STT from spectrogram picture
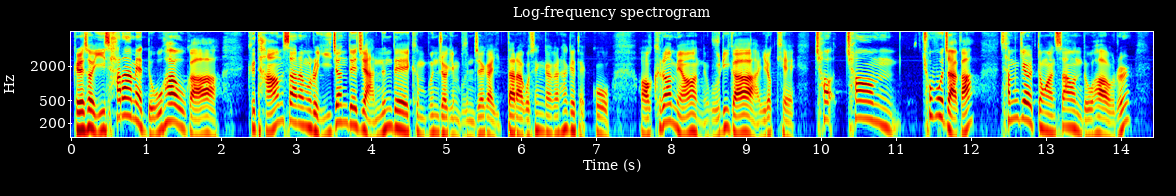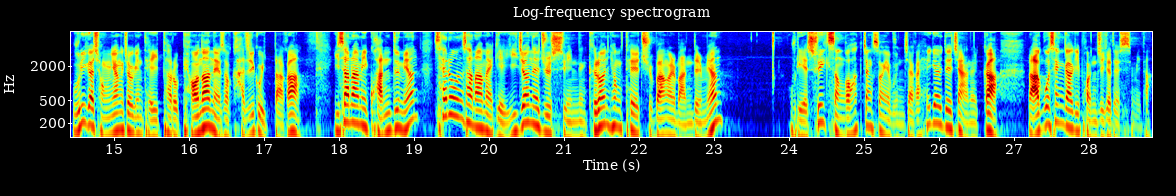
그래서 이 사람의 노하우가 그 다음 사람으로 이전되지 않는 데에 근본적인 문제가 있다라고 생각을 하게 됐고 어, 그러면 우리가 이렇게 처, 처음 초보자가 3개월 동안 쌓은 노하우를 우리가 정량적인 데이터로 변환해서 가지고 있다가 이 사람이 관두면 새로운 사람에게 이전해 줄 수 있는 그런 형태의 주방을 만들면 우리의 수익성과 확장성의 문제가 해결되지 않을까라고 생각이 번지게 됐습니다.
